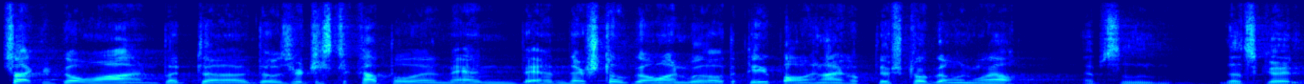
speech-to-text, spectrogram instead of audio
So I could go on, but uh, those are just a couple, and, and, and they're still going with other people, and I hope they're still going well. Absolutely. That's good.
